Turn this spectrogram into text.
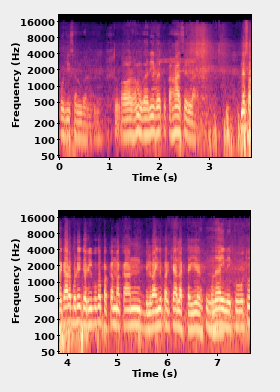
पोजीशन बन गई। और हम गरीब है तो कहाँ से लाए? नहीं सरकार बोली गरीबों को पक्का मकान दिलवाएँगे पर क्या लगता है ये? नहीं नहीं तो वो तो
